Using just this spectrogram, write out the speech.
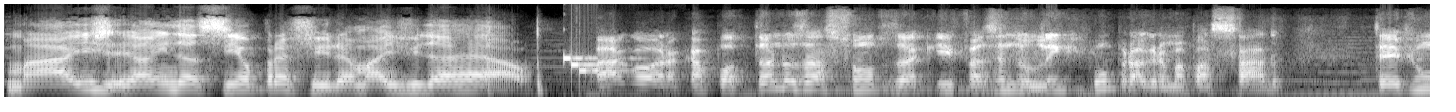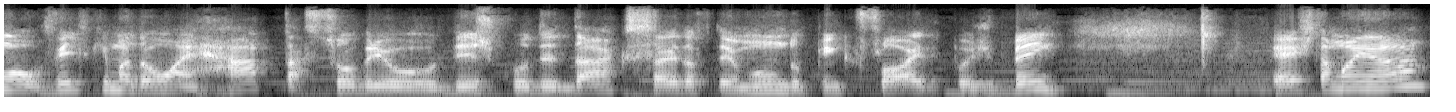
Mas ainda assim eu prefiro, é mais vida real. Agora, capotando os assuntos aqui, fazendo link com o programa passado, teve um ouvinte que mandou uma errata sobre o disco The Dark Side of the Moon do Pink Floyd, pois bem, esta manhã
